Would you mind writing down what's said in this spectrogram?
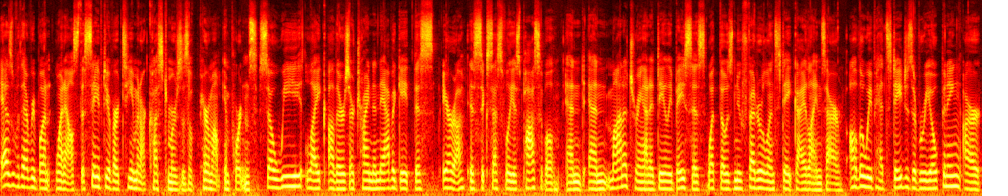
as with everyone else, the safety of our team and our customers is of paramount importance. So we, like others, are trying to navigate this era as successfully as possible, and, and and monitoring on a daily basis what those new federal and state guidelines are. Although we've had stages of reopening, our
